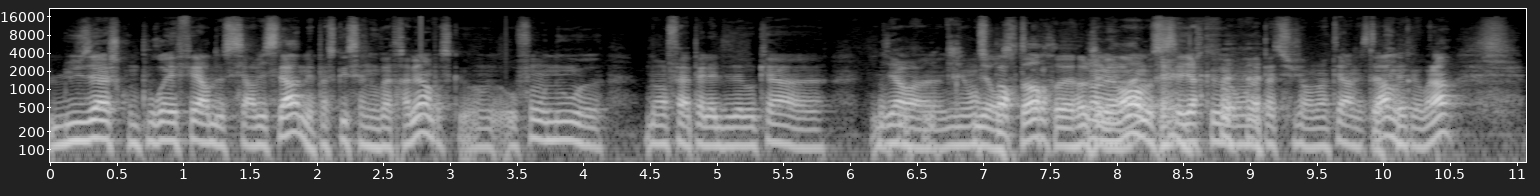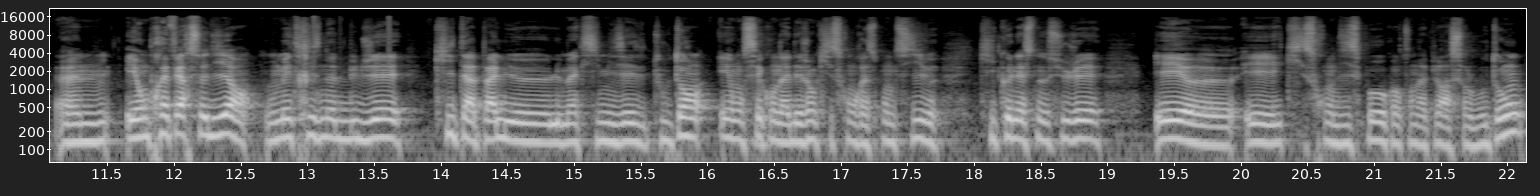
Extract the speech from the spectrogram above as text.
l'usage qu'on pourrait faire de ce service-là, mais parce que ça nous va très bien, parce qu'au fond, nous, euh, moi, on fait appel à des avocats, euh, dire, euh, nuance sport. sport, en non, mais général. vraiment, parce que c'est-à-dire qu'on n'a pas de sujet en interne, etc. Donc euh, voilà. Euh, et on préfère se dire, on maîtrise notre budget, quitte à pas le, le maximiser tout le temps, et on sait qu'on a des gens qui seront responsives, qui connaissent nos sujets et, euh, et qui seront dispo quand on appuiera sur le bouton,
